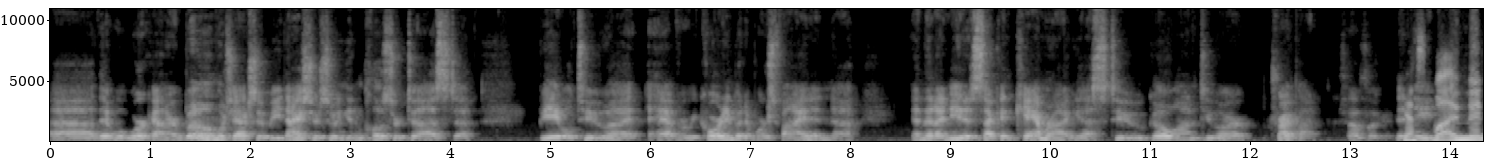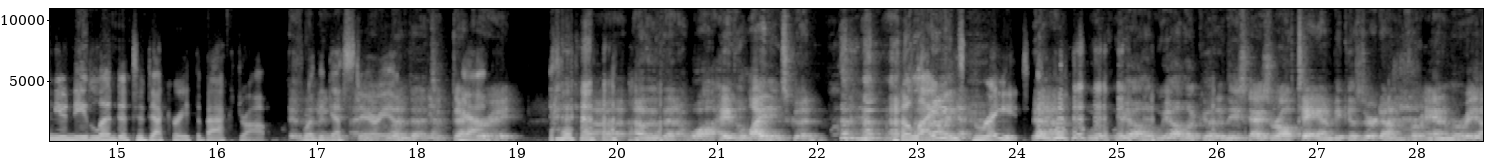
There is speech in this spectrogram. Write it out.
uh, that will work on our boom, which actually would be nicer, so we can get them closer to us to be able to uh, have a recording. But it works fine, and uh, and then I need a second camera, I guess, to go onto our tripod. Sounds like it. yes. need- Well, and then you need Linda to decorate the backdrop for the I need- guest I need area. Linda to Yeah. Yeah. decorate, uh, other than a wall. Hey, the lighting's good. the lighting's great. Yeah, we, we all we all look good, and these guys are all tan because they're down from Anna Maria.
